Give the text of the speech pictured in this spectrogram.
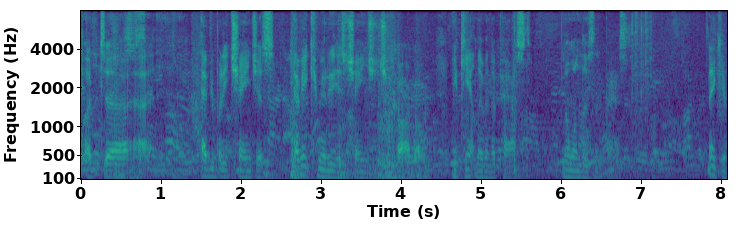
but uh, everybody changes. Every community has changed in Chicago. You can't live in the past. No one lives in the past. Thank you.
